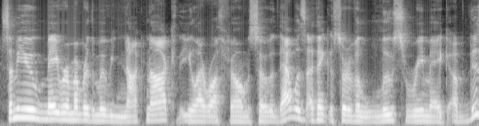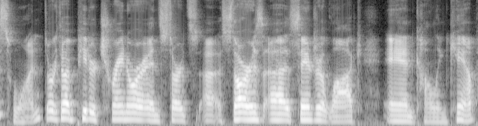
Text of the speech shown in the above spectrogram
some of you may remember the movie Knock Knock, the Eli Roth film. So that was I think sort of a loose remake of this one directed by Peter Traynor and starts uh, stars uh, Sondra Locke and Colleen Camp.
